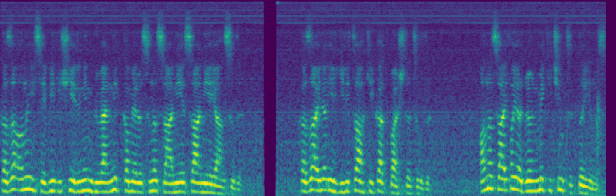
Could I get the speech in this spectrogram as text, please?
Kaza anı ise bir iş yerinin güvenlik kamerasına saniye saniye yansıdı. Kazayla ilgili tahkikat başlatıldı. Ana sayfaya dönmek için tıklayınız.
